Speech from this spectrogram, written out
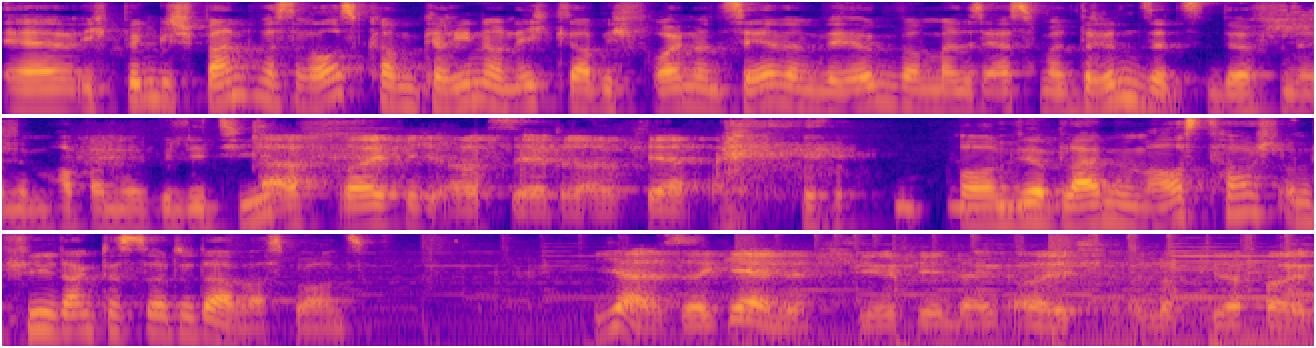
Äh, ich bin gespannt, was rauskommt. Karina und ich, glaube ich, freuen uns sehr, wenn wir irgendwann mal das erste Mal drin sitzen dürfen in einem Hopper Mobility. Da freue ich mich auch sehr drauf, ja. Und wir bleiben im Austausch und vielen Dank, dass du heute da warst bei uns. Ja, sehr gerne. Vielen, vielen Dank euch und noch viel Erfolg.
